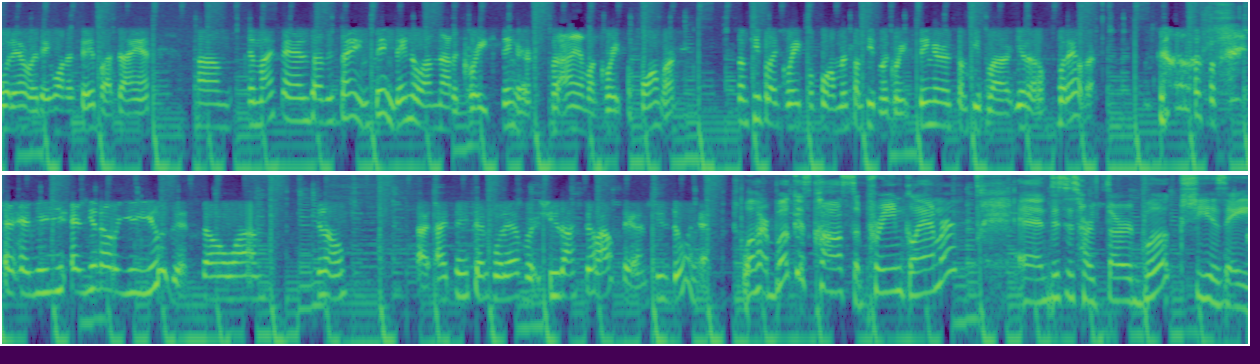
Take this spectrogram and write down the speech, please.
whatever they want to say about Diane. Um, and my fans are the same thing. They know I'm not a great singer, but I am a great performer. Some people are great performers. Some people are great singers. Some people are, you know, whatever. and, and you and you know you use it. So um, you know, I, I think that whatever she's still out there and she's doing it. Well, her book is called Supreme Glamour, and this is her third book. She is a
